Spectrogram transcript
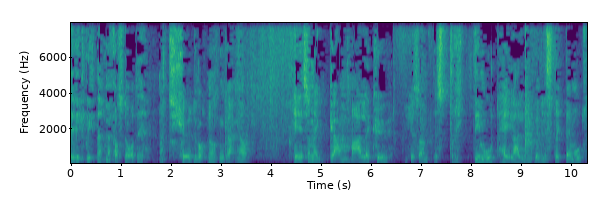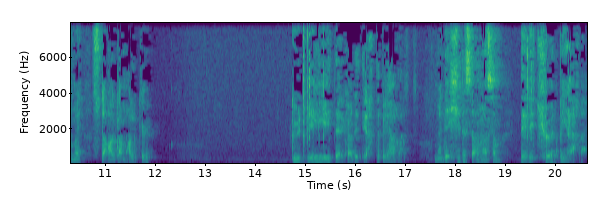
Det er viktig at vi forstår det, at kjøttet vårt noen ganger er som ei gammel ku. ikke sant? Det stritter imot hele livet. Vil stritte imot som ei sta, gammel ku. Gud vil gi deg hva ditt hjerte begjærer, men det er ikke det samme som det ditt kjøtt begjærer.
